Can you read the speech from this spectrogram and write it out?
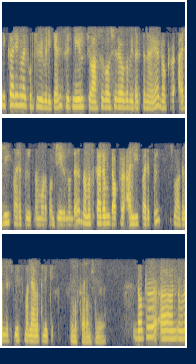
ഇക്കാര്യങ്ങളെക്കുറിച്ച് വിവരിക്കാൻ സിഡ്നിയിൽ ശ്വാസകോശ രോഗ വിദഗ്ധനായ ഡോക്ടർ അലി പരപ്പിൽ നമ്മോടൊപ്പം ചേരുന്നുണ്ട്. നമസ്കാരം ഡോക്ടർ അലി പരപ്പിൽ. സ്വാഗതം എസ് ബി എസ് മലയാളത്തിലേക്ക്. നമസ്കാരം ഡോക്ടർ നമ്മൾ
